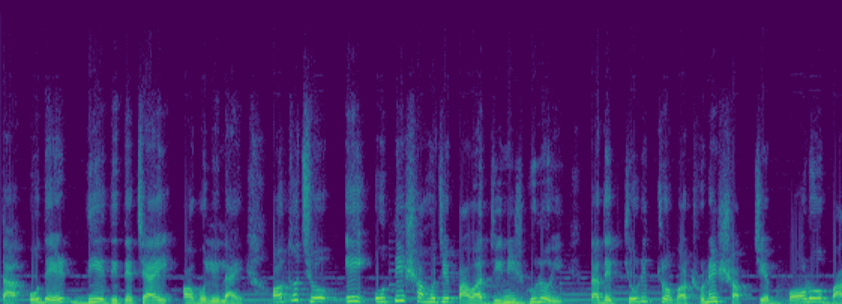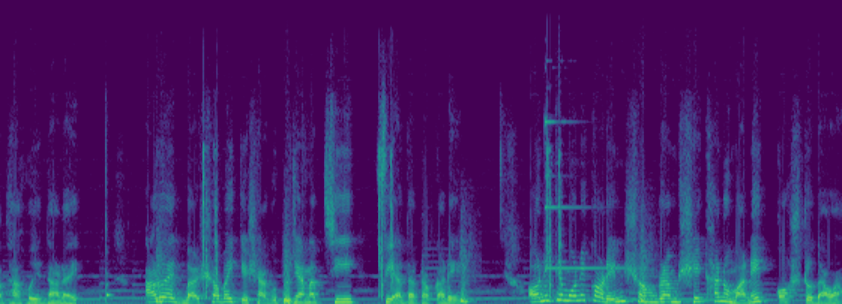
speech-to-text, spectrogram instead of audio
তা ওদের দিয়ে দিতে চাই অবলীলায়। অথচ এই অতি সহজে পাওয়া জিনিসগুলোই তাদের চরিত্র গঠনের সবচেয়ে বড় বাধা হয়ে দাঁড়ায়। আরও একবার সবাইকে স্বাগত জানাচ্ছি ফিয়াদা টকারে। অনেকে মনে করেন সংগ্রাম শেখানো মানে কষ্ট দেওয়া।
